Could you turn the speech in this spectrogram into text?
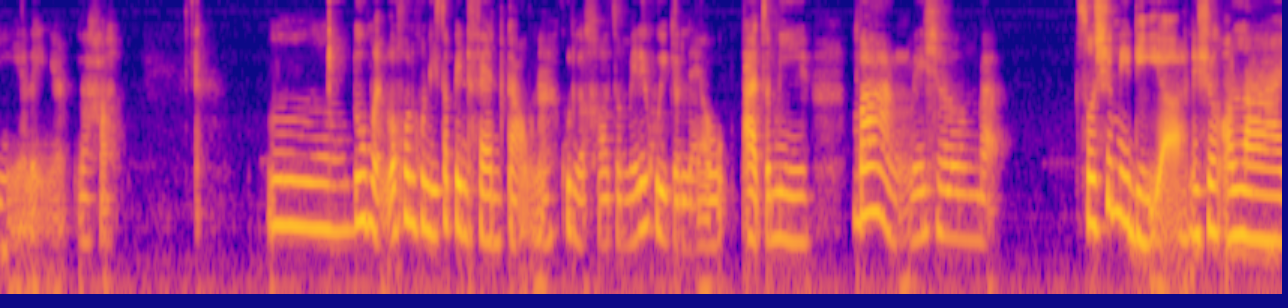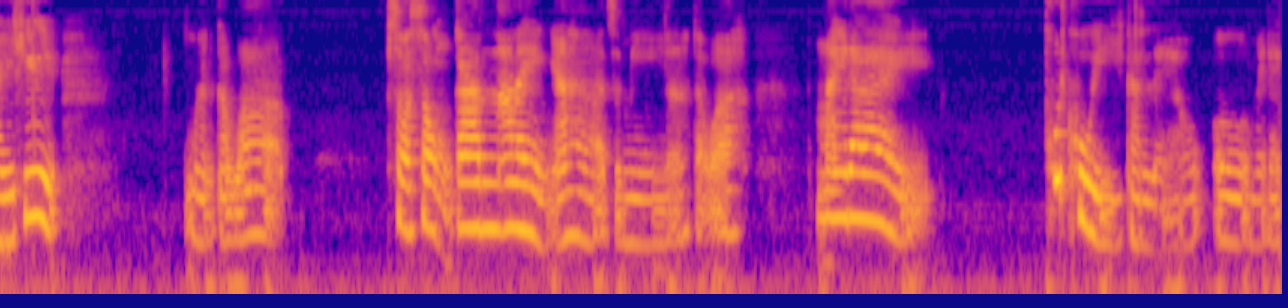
มีอะไรเงี้ยนะคะ อืมดูเหมือนว่าคนคนนี้จะเป็นแฟนเก่านะ คุณกับเขาจะไม่ได้คุยกันแล้ว อาจจะมีบ้างในเชิงแบบโซเชียลมีเดียในเชิงออนไลน์ที่เหมือนกับว่า สอดส่องกันอะไรอย่างเงี้ยค่ะจจะมีนะ แต่ว่าไม่ได้ พูดคุยกันแล้ว เออ ไม่ได้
